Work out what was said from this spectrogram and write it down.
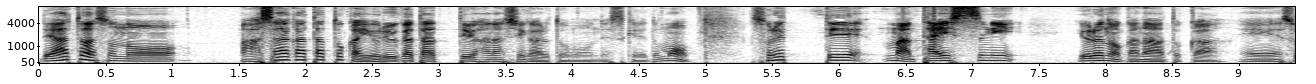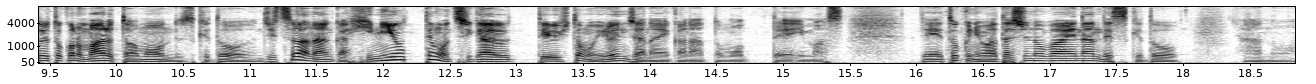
で、あとはその、朝型とか夜型っていう話があると思うんですけれども、それって、まあ体質によるのかなとか、えー、そういうところもあるとは思うんですけど、実はなんか日によっても違うっていう人もいるんじゃないかなと思っています。で、特に私の場合なんですけど、あの、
